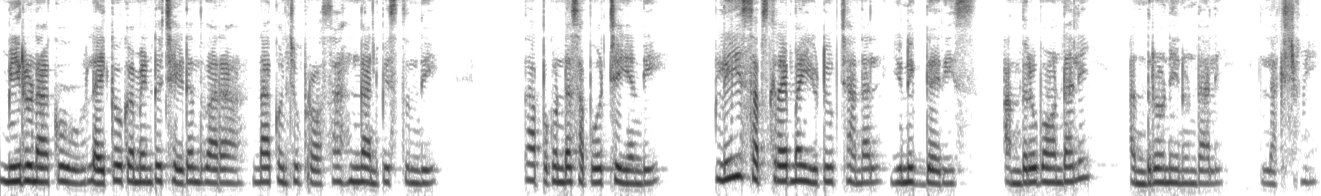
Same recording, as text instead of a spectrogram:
మీరు నాకు లైక్ కమెంట్ చేయడం ద్వారా నాకు కొంచెం ప్రోత్సాహంగా అనిపిస్తుంది. తప్పకుండా సపోర్ట్ చేయండి. Please subscribe my YouTube channel unique diaries. అందరూ బాగుండాలి. అందరూ నేనుండాలి. లక్ష్మి.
